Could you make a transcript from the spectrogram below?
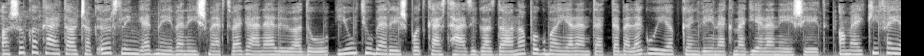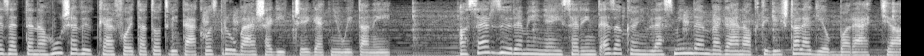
A sokak által csak Örsling Ed néven ismert vegán előadó, youtuber és podcast házigazda a napokban jelentette be legújabb könyvének megjelenését, amely kifejezetten a húsevőkkel folytatott vitákhoz próbál segítséget nyújtani. A szerző reményei szerint ez a könyv lesz minden vegán aktivista legjobb barátja.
